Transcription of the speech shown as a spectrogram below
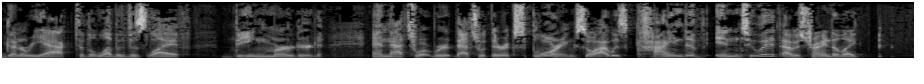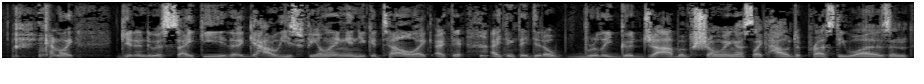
gonna react to the love of his life being murdered? And that's what we're that's what they're exploring. So I was kind of into it. I was trying to like kind of like get into his psyche, that how he's feeling, and you could tell. Like I think I think they did a really good job of showing us like how depressed he was, and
